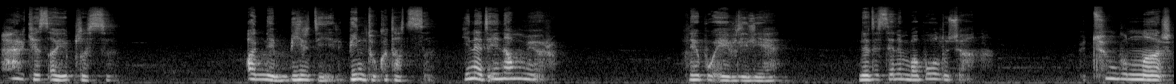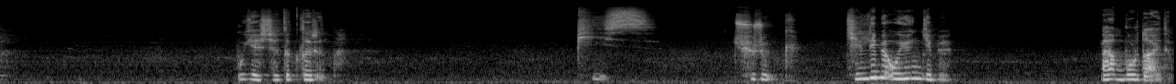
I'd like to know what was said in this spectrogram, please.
Herkes ayıplasın. Annem bir değil, bin tokat atsın. Yine de inanmıyorum. Ne bu evliliğe, ne de senin baba olacağına. Bütün bunlar, bu yaşadıkların pis, çürük, kirli bir oyun gibi. Ben buradaydım.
